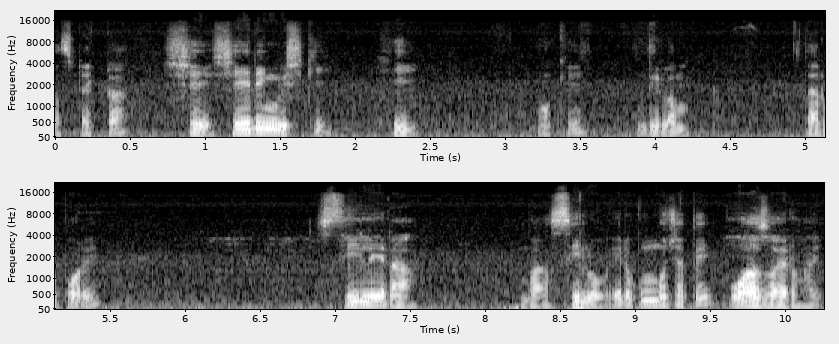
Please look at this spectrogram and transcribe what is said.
জাস্ট একটা, সে শের ইংলিশ কি? হি। ওকে, দিলাম। তারপরে সিলে না বা সিলো এরকম বোঝাতে ওয়াজ ওয়ার হয়।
